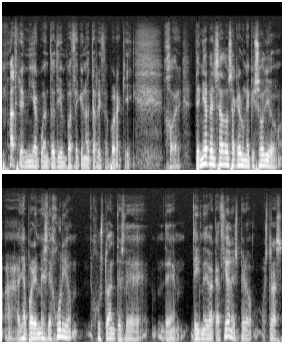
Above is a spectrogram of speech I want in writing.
Madre mía, cuánto tiempo hace que no aterrizo por aquí. Joder, tenía pensado sacar un episodio allá por el mes de julio, justo antes de, irme de vacaciones, pero ostras,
